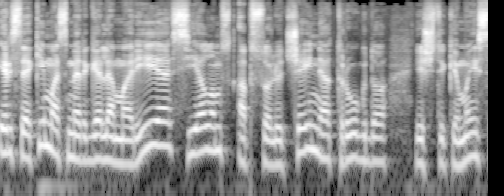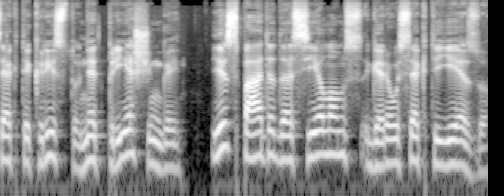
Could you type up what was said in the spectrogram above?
Ir sėkimas mergelė Marija sieloms absoliučiai netrukdo ištikimai sekti Kristų, net priešingai. Jis padeda sieloms geriau sekti Jėzų.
